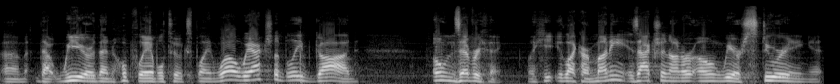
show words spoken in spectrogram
um, that we are then hopefully able to explain, well, we actually believe God owns everything. Like, he, like our money is actually not our own, we are stewarding it.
